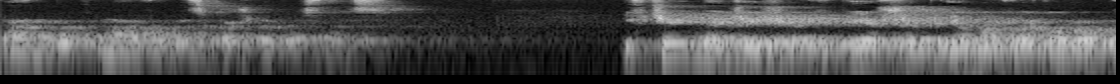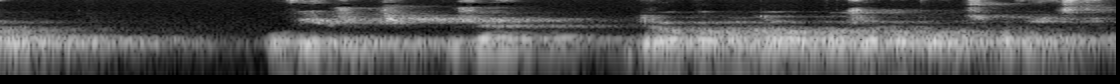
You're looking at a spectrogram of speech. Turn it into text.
Pan Bóg ma wobec każdego z nas. I chciejmy dzisiaj, w pierwszym dniu nowego roku, uwierzyć, że drogą do Bożego błogosławieństwa,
